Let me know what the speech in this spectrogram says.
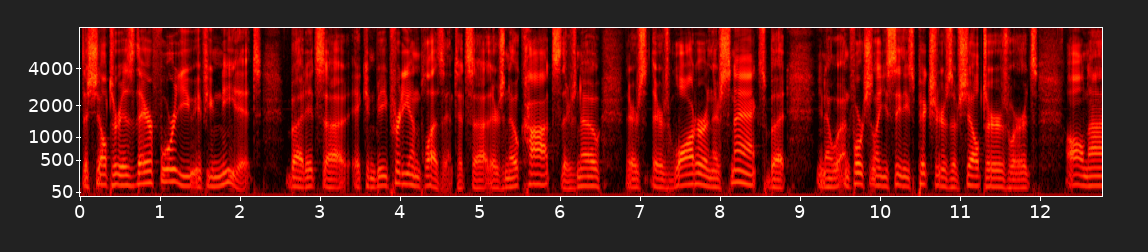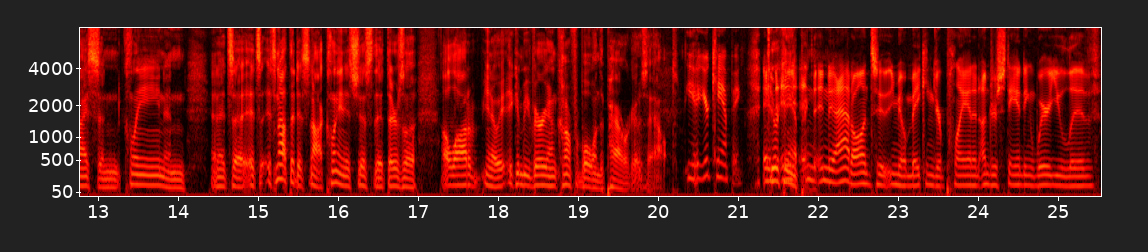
The shelter is there for you if you need it, but it's uh, it can be pretty unpleasant. It's uh, there's no cots, there's no there's there's water and there's snacks, but you know, unfortunately, you see these pictures of shelters where it's all nice and clean, and and it's a it's it's not that it's not clean. It's just that there's a a lot of you know it can be very uncomfortable when the power goes out. Yeah, you're camping. And, you're camping, and, and, and to add on to you know making your plan and understanding where you live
